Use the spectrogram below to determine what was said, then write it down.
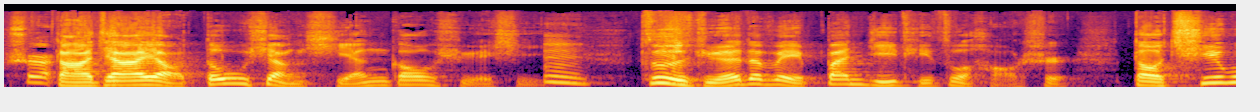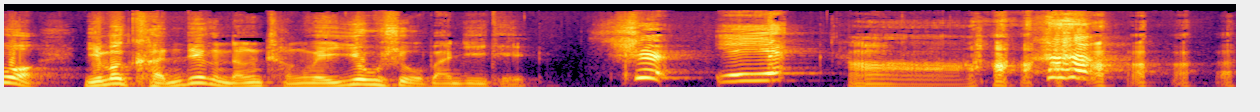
是，大家要都向贤高学习，嗯，自觉的为班集体做好事。到期末，你们肯定能成为优秀班集体。是，爷爷。啊！哈哈哈哈哈。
